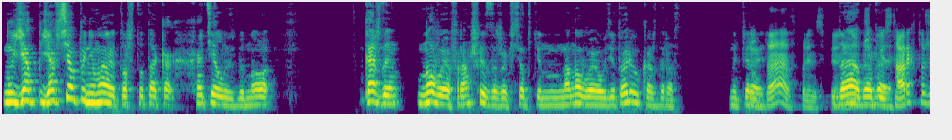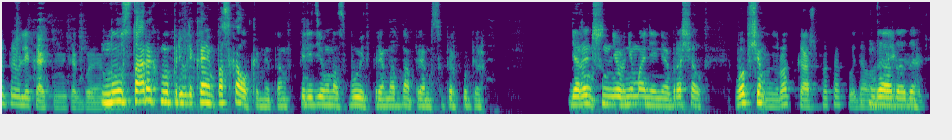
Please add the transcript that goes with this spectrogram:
ну я, я все понимаю, то, что так хотелось бы, но каждая новая франшиза же все-таки на новую аудиторию каждый раз Ну напирает. да, в принципе. Да, Ну, да, почему и да. старых тоже привлекательны, как бы. Ну, старых мы привлекаем пасхалками. Там впереди у нас будет прям одна, прям супер-пупер. Я раньше на нее внимания не обращал. В общем, Ну, расскажешь про какой, давай. Да, да, да. дальше.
